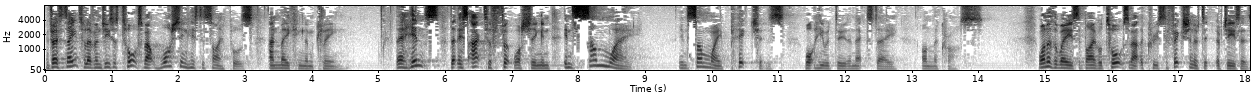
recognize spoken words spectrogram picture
In verses 8 to 11, Jesus talks about washing his disciples and making them clean. There are hints that this act of foot washing, in, in some way, in some way, pictures what he would do the next day on the cross. One of the ways the Bible talks about the crucifixion of, of Jesus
